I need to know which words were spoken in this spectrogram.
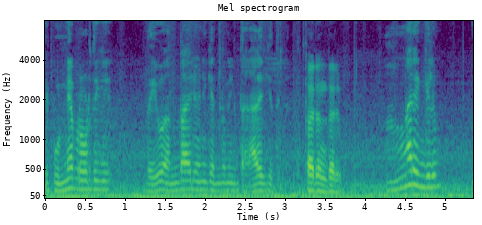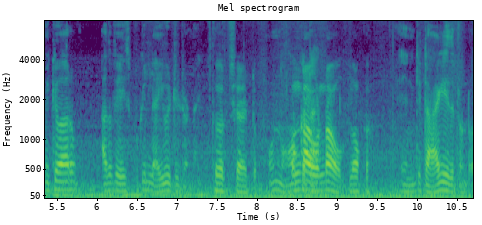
ഈ പുണ്യ പ്രവൃത്തിക്ക് ദൈവം എന്തായാലും എനിക്ക് എന്തെങ്കിലും തരാതിരിക്കത്തില്ല. തരും തരും. ആരെങ്കിലും മിക്കവാറും അത് ഫേസ്ബുക്കിൽ ലൈവ് ഇട്ടിട്ടുണ്ടായി തീർച്ചയായിട്ടും. ഉണ്ടാവും. നോക്ക. എനിക്ക് ടാഗ് ചെയ്തിട്ടുണ്ടോ?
